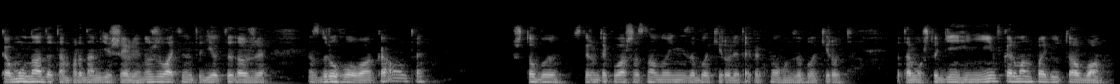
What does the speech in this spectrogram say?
кому надо там продам дешевле. Но желательно это делать тогда уже с другого аккаунта, чтобы, скажем так, ваш основной не заблокировали, так как могут заблокировать. Потому что деньги не им в карман пойдут, а вам.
